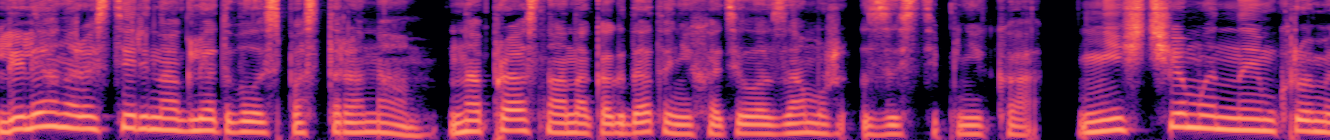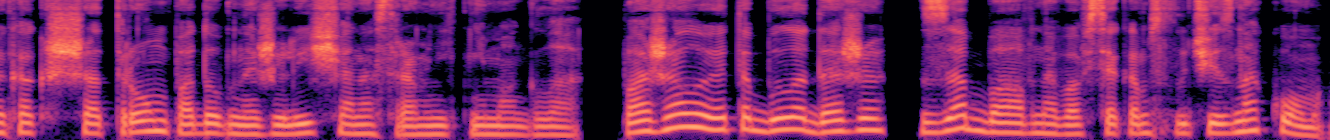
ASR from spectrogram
Лилиана растерянно оглядывалась по сторонам. Напрасно она когда-то не хотела замуж за степняка. Ни с чем иным, кроме как с шатром, подобное жилище она сравнить не могла. Пожалуй, это было даже забавно, во всяком случае знакомо.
